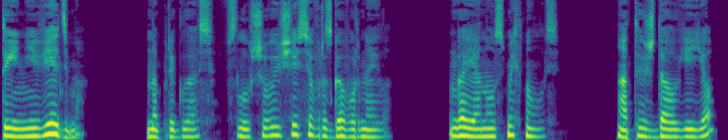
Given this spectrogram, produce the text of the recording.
«Ты не ведьма!» Напряглась, вслушивающаяся в разговор Нейла. Гаяна усмехнулась. «А ты ждал её?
